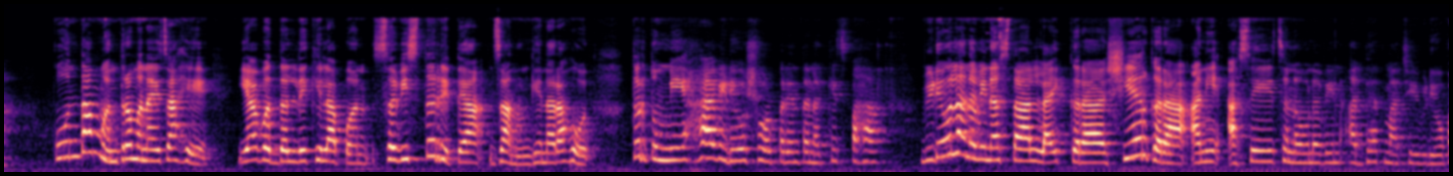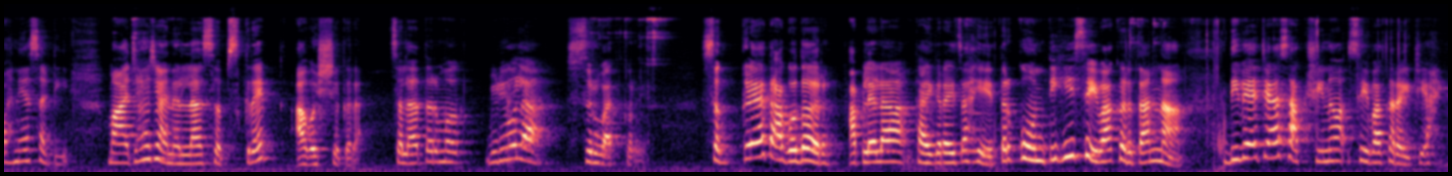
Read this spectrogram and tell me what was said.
कोणता मंत्र म्हणायचा आहे याबद्दल देखील आपण सविस्तररित्या जाणून घेणार आहोत. तर तुम्ही हा व्हिडिओ शेवटपर्यंत नक्कीच पहा. व्हिडिओला नवीन असता लाईक करा शेअर करा आणि असेच नवनवीन अध्यात्माचे व्हिडिओ पाहण्यासाठी माझ्या चॅनलला सबस्क्राईब अवश्य करा. चला तर मग व्हिडिओला सुरुवात करूया. सगळ्यात अगोदर आपल्याला काय करायचं आहे तर कोणतीही सेवा करताना दिव्याच्या साक्षीनं सेवा करायची आहे.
